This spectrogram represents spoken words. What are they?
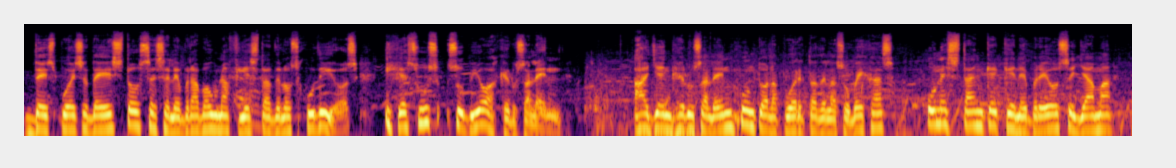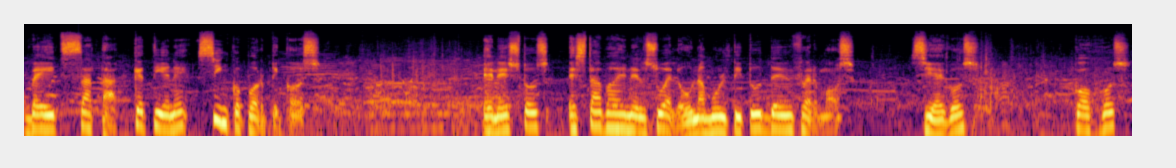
Después de esto se celebraba una fiesta de los judíos y Jesús subió a Jerusalén. Hay en Jerusalén, junto a la puerta de las ovejas, un estanque que en hebreo se llama Beit Sata, que tiene cinco pórticos. En estos estaba en el suelo una multitud de enfermos, ciegos, cojos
